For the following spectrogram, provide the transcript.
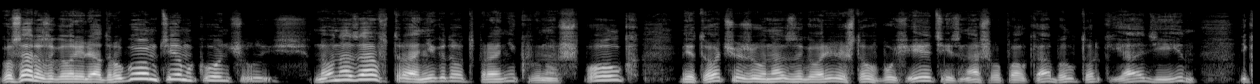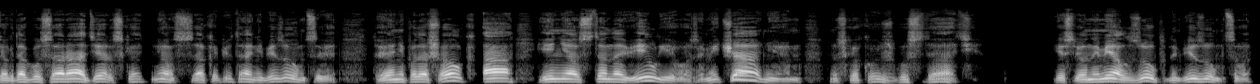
Гусары заговорили о другом, тема кончилась. Но на завтра анекдот проник в наш полк, и тотчас же у нас заговорили, что в буфете из нашего полка был только я один. И когда гусара дерзко отнесся о капитане Безумцеве, то я не подошел к А и не остановил его замечанием. Но с какой же бы? Если он имел зуб на Безумцева,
